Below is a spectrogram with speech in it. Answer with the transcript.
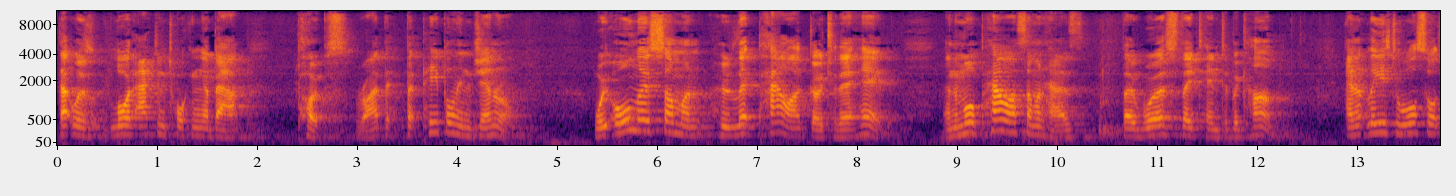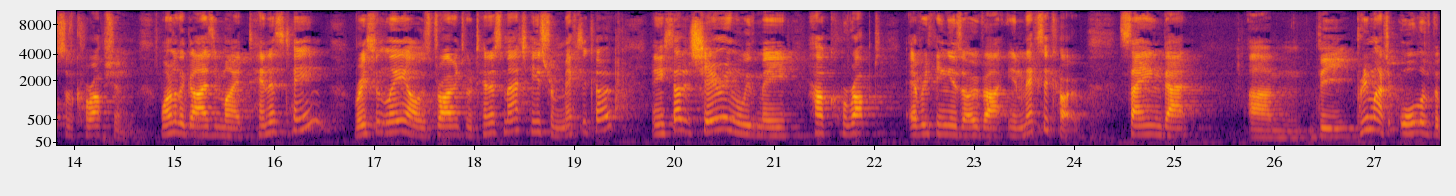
That was Lord Acton talking about popes, right? But, but people in general. We all know someone who let power go to their head. And the more power someone has, the worse they tend to become. And it leads to all sorts of corruption. One of the guys in my tennis team, recently I was driving to a tennis match, he's from Mexico, and he started sharing with me how corrupt everything is over in Mexico, saying that um, the pretty much all of the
